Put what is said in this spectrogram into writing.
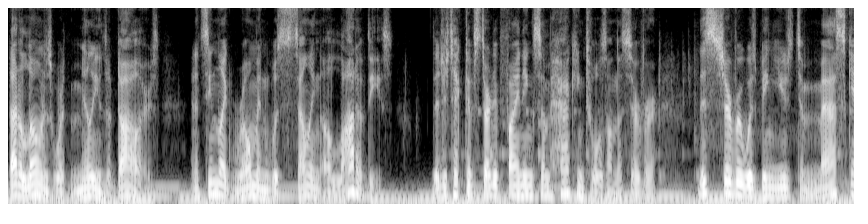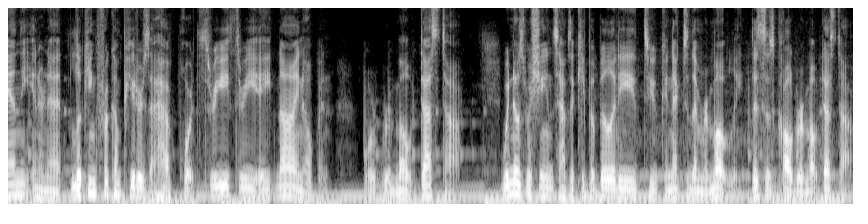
That alone is worth millions of dollars, and it seemed like Roman was selling a lot of these. The detective started finding some hacking tools on the server. This server was being used to mass scan the internet looking for computers that have port 3389 open, or remote desktop. Windows machines have the capability to connect to them remotely. This is called remote desktop.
